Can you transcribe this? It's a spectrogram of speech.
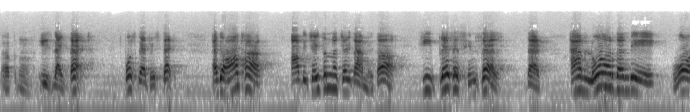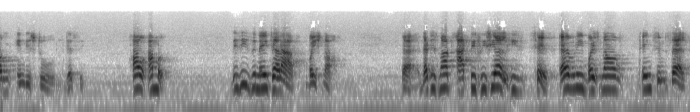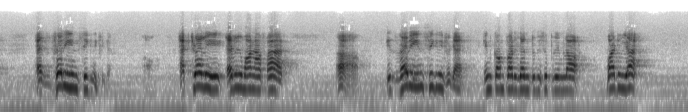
uh, is like that, postgraduate study. And the author of the Chaitanya Charitamrita, he places himself that I am lower than the worm in the stool. Just see. How humble. This is the nature of Vaishnava. Yeah, that is not artificial, he says. Every Vaishnava thinks himself as very insignificant. Actually, every one of us uh, is very insignificant in comparison to the Supreme Lord. What do we are?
